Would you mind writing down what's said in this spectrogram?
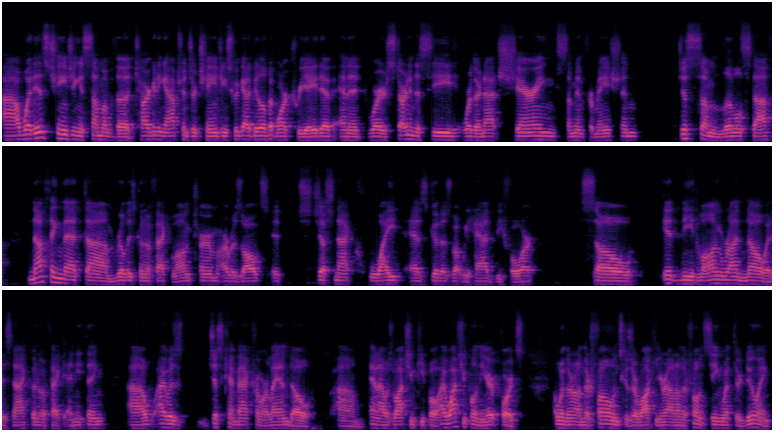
Uh, what is changing is some of the targeting options are changing, so we've got to be a little bit more creative. And it, we're starting to see where they're not sharing some information, just some little stuff. Nothing that um, really is going to affect long term our results. It's just not quite as good as what we had before. So, in the long run, no, it is not going to affect anything. Uh, I was just come back from Orlando, um, and I was watching people. I watch people in the airports when they're on their phones because they're walking around on their phones, seeing what they're doing.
